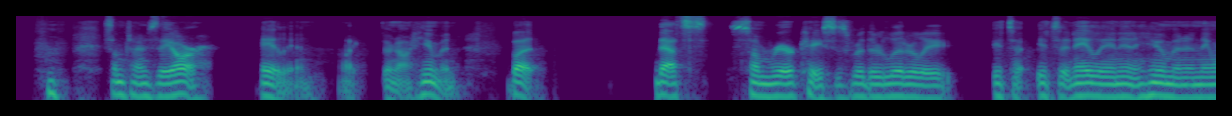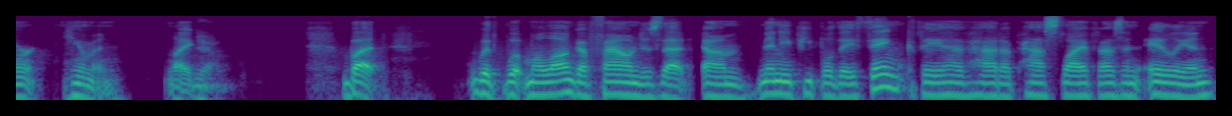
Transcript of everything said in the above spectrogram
sometimes they are alien, like they're not human, but that's some rare cases where they're literally it's a it's an alien and a human, and they weren't human. Like, yeah. But with what Malanga found is that um, many people they think they have had a past life as an alien,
